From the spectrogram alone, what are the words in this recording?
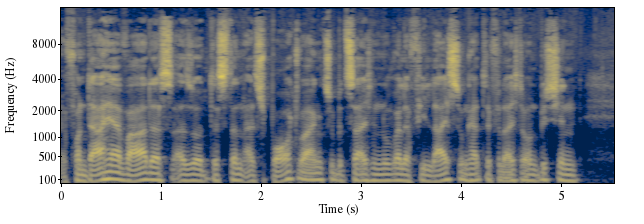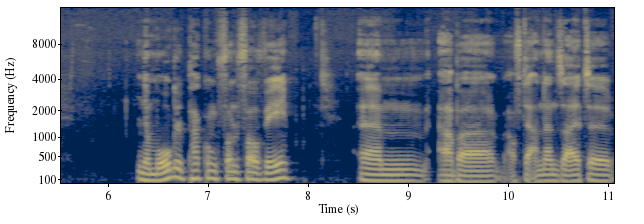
von daher war das, also das dann als Sportwagen zu bezeichnen, nur weil er viel Leistung hatte, vielleicht auch ein bisschen eine Mogelpackung von VW. Ähm, aber auf der anderen Seite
